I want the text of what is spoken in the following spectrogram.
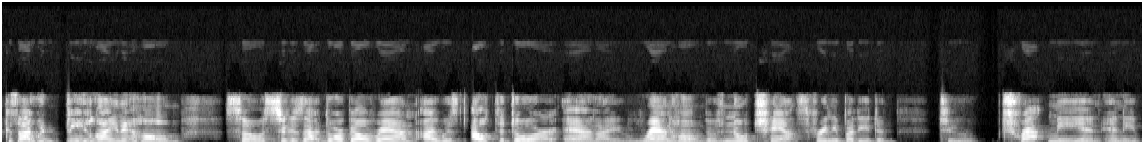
because I would beeline at home. So as soon as that doorbell rang, I was out the door and I ran home. There was no chance for anybody to to trap me in any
